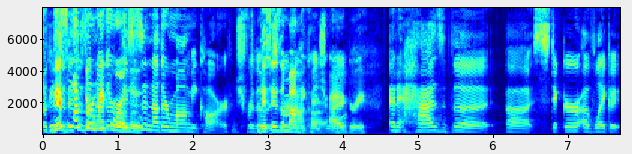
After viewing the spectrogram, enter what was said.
Okay, This so one is threw me another, for a loop. This is another mommy car. For those This is who a mommy car. visual. I agree. And it has the uh, sticker of like a,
